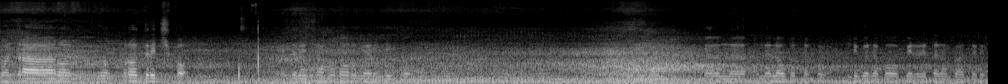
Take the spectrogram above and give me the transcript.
Kontra road, road rage po. Ito rin sa motor meron din po. Pero na, nalobot na po. Hindi ko na po pinalitan ng battery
